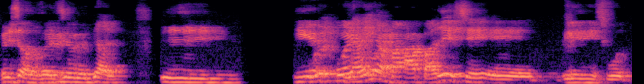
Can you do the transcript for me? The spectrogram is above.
Eso me pareció brutal. Y, Y después. y ahí bueno, apa- aparece eh, Clint Eastwood.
